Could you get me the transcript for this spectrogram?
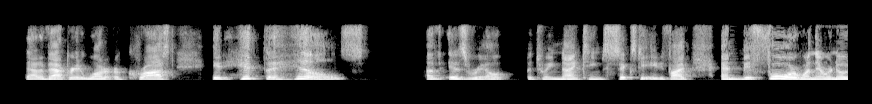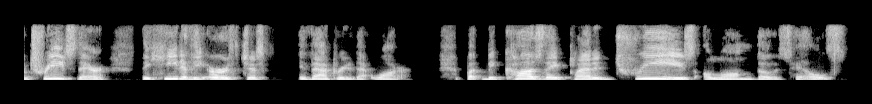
that evaporated water across. It hit the hills of Israel between 1960 85 and before when there were no trees there the heat of the earth just evaporated that water but because they planted trees along those hills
